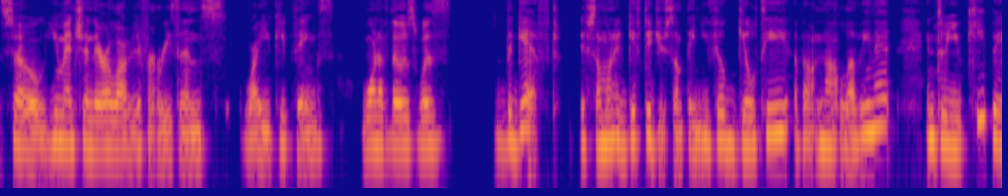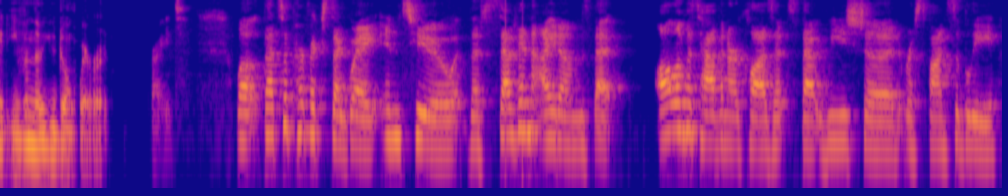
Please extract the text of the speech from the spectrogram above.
So you mentioned there are a lot of different reasons why you keep things. One of those was the gift. If someone had gifted you something, you feel guilty about not loving it until you keep it, even though you don't wear it. Right. Well, that's a perfect segue into the seven items that all of us have in our closets that we should responsibly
